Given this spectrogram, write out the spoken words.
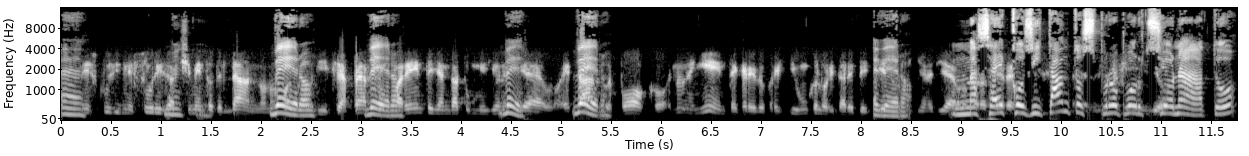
Eh. scusi, nessun risarcimento del danno. no? Vero, dice ha perso vero. un parente gli hanno dato un milione di Vero, euro, è vero. tanto, è poco, non è niente, credo, perché chiunque lo ridarebbe È indietro un vero, milione di euro. ma se è così tanto eh, sproporzionato,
